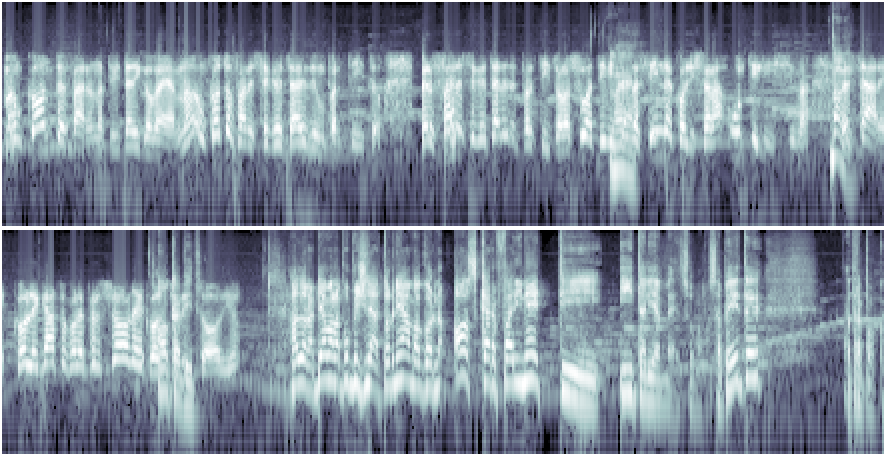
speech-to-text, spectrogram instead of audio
Ma un conto è fare un'attività di governo, un conto è fare il segretario di un partito. Per fare il segretario del partito la sua attività Eh. da sindaco gli sarà utilissima Vabbè. per stare collegato con le persone e col Ho capito. territorio. Allora, abbiamo la pubblicità, torniamo con Oscar Farinetti, Italia, beh, insomma, lo sapete. A tra poco.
